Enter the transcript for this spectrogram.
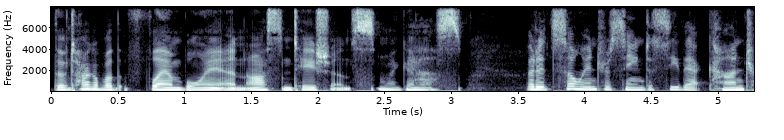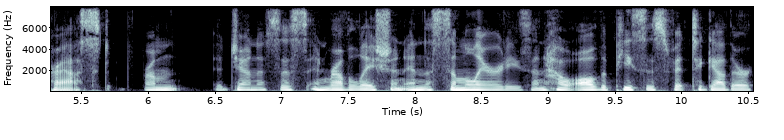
they'll talk about the flamboyant ostentations. Oh my goodness. But it's so interesting to see that contrast from Genesis and Revelation and the similarities and how all the pieces fit together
